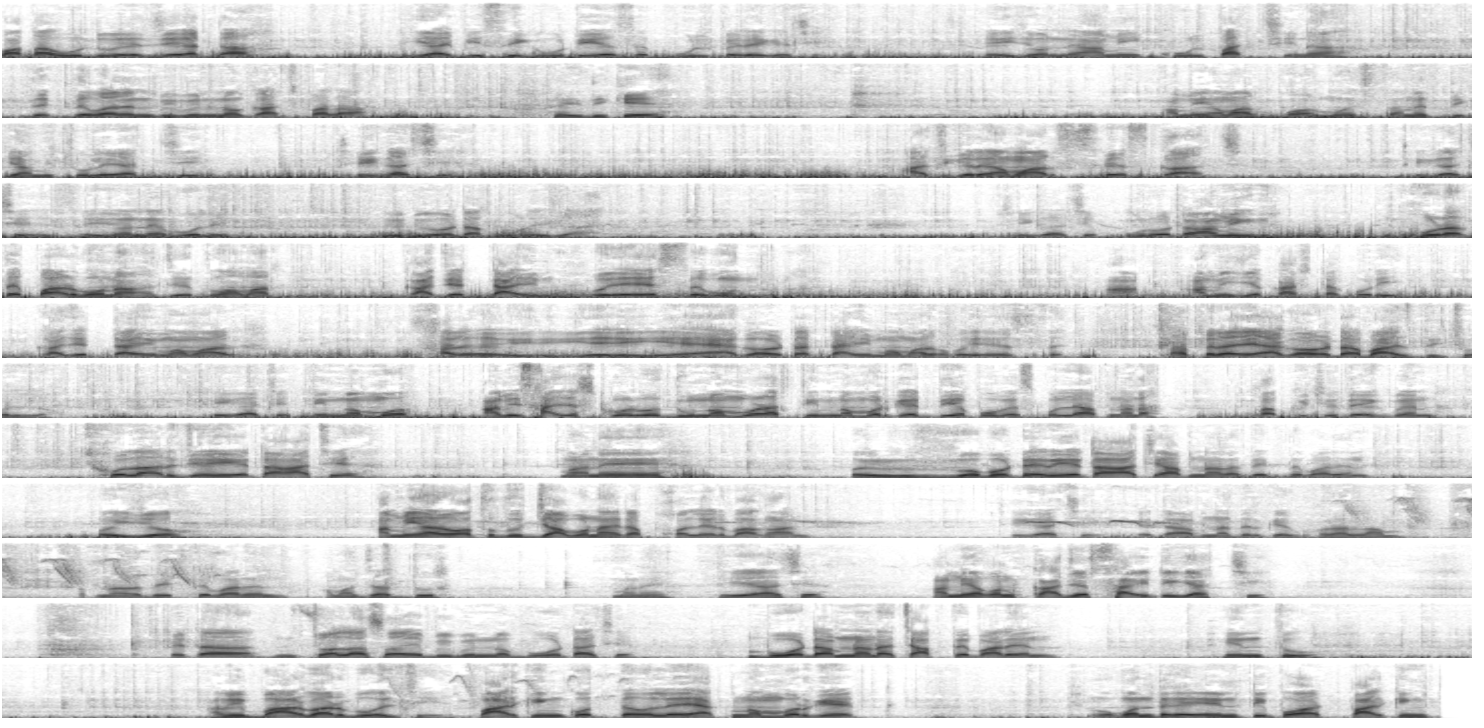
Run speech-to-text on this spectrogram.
কথা উঠবে যে একটা ভিআইপি সিকিউরিটি এসে কুল পেরে গেছে। এই জন্যে আমি কুল পাচ্ছি না। দেখতে পারেন বিভিন্ন গাছপালা এইদিকে। আমি আমার কর্মস্থানের দিকে আমি চলে যাচ্ছি। ঠিক আছে? আজকের আমার শেষ কাজ। ঠিক আছে? সেই জন্যে বলি ভিডিওটা করে যায়। ঠিক আছে? পুরোটা আমি ঘোরাতে পারব না, যেহেতু আমার কাজের টাইম হয়ে এসছে বন্ধুরা। আমি যে কাজটা করি, কাজের টাইম আমার সাড়ে ইয়ে ইয়ে এগারোটার টাইম আমার হয়ে এসছে। তা প্রায় এগারোটা বাজতে চলল। ঠিক আছে, তিন নম্বর, আমি সাজেস্ট করব দু নম্বর আর তিন নম্বর গেট দিয়ে প্রবেশ করলে আপনারা সব কিছু দেখবেন। ছোলার যে এটা আছে মানে ওই রোবটের এটা আছে, আপনারা দেখতে পারেন। ওই যে আমি আর অত দূর যাব না, এটা ফলের বাগান। ঠিক আছে, এটা আপনাদেরকে ঘোরালাম। আপনারা দেখতে পারেন, আমার যদ্দূর মানে ইয়ে আছে। আমি এখন কাজের সাইটে যাচ্ছি। এটা জলাশয়ে বিভিন্ন বোট আছে। বোট আপনারা চাপতে পারেন, কিন্তু আমি বারবার বলছি পার্কিং করতে হলে এক নম্বর গেট ওখান থেকে এন্ট্রি পথ পার্কিং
